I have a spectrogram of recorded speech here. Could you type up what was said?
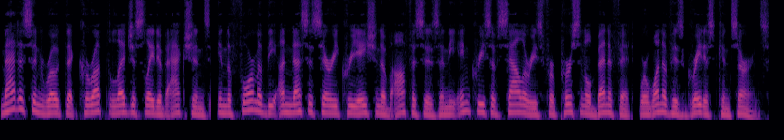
Madison wrote that corrupt legislative actions, in the form of the unnecessary creation of offices and the increase of salaries for personal benefit, were one of his greatest concerns.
